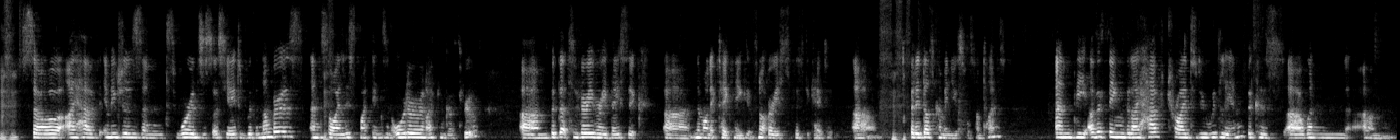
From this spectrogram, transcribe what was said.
Mm-hmm. So I have images and words associated with the numbers, and so I list my things in order and I can go through. Um, but that's a very, very basic uh, mnemonic technique. It's not very sophisticated, um, but it does come in useful sometimes. And the other thing that I have tried to do with Lynne, because uh, when um,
